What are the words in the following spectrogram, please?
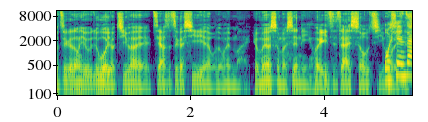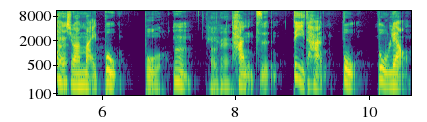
我这个东西如果有机会，只要是这个系列的，我都会买。有没有什么是你会一直在收集？我现在很喜喜欢买布、布哦嗯，OK，毯子、地毯、布、布料，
